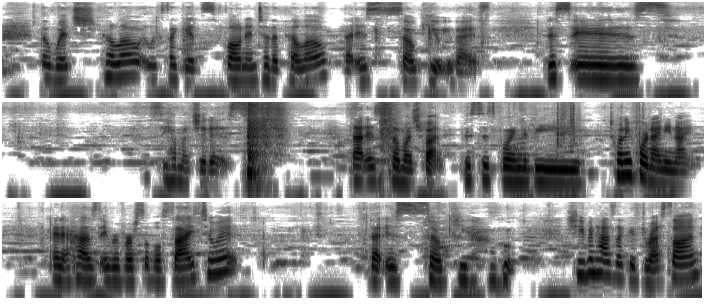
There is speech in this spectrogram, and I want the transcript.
the witch pillow. It looks like it's flown into the pillow. That is so cute, you guys. This is Let's see how much it is. That is so much fun. This is going to be $24.99 and it has a reversible side to it. That is so cute. she even has like a dress on.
